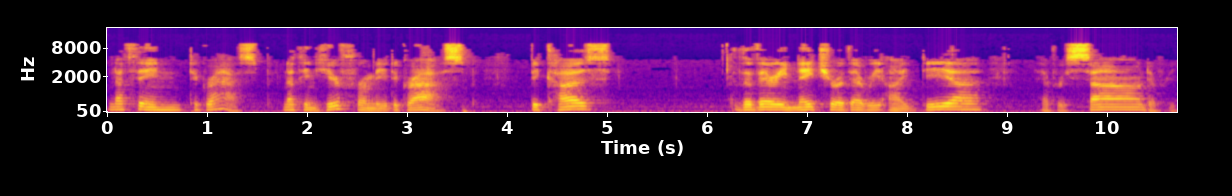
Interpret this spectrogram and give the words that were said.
nothing to grasp, nothing here for me to grasp, because the very nature of every idea, Every sound, every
